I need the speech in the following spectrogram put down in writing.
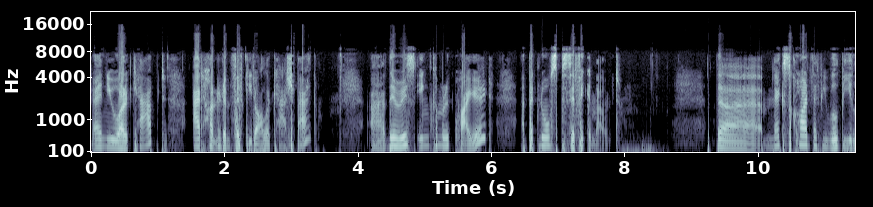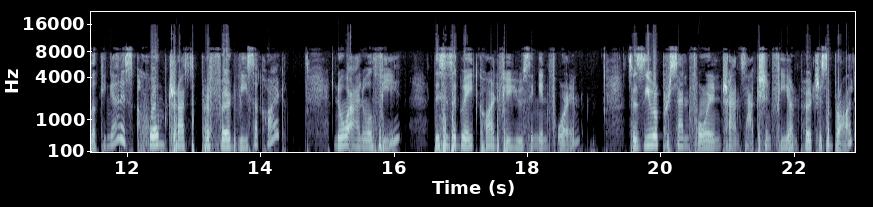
and you are capped at $150 cashback. Uh, there is income required, uh, but no specific amount. The next card that we will be looking at is Home Trust Preferred Visa card. No annual fee. This is a great card if you're using in foreign. So 0% foreign transaction fee on purchase abroad.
